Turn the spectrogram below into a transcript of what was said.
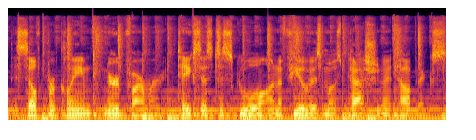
The self proclaimed nerd farmer takes us to school on a few of his most passionate topics.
